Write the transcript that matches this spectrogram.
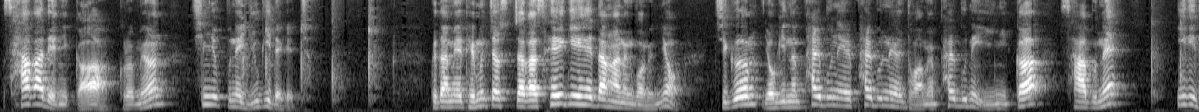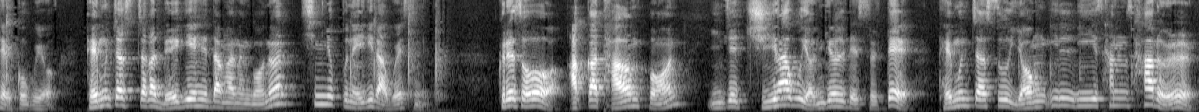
4가 되니까 그러면 16분의 6이 되겠죠. 그 다음에 대문자 숫자가 3개에 해당하는 거는요. 지금 여기는 8분의 1, 8분의 1 더하면 8분의 2니까 4분의 1이 될 거고요. 대문자 숫자가 4개에 해당하는 거는 16분의 1이라고 했습니다. 그래서 아까 다음번 이제 G하고 연결됐을 때 대문자 수 0, 1, 2, 3, 4를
